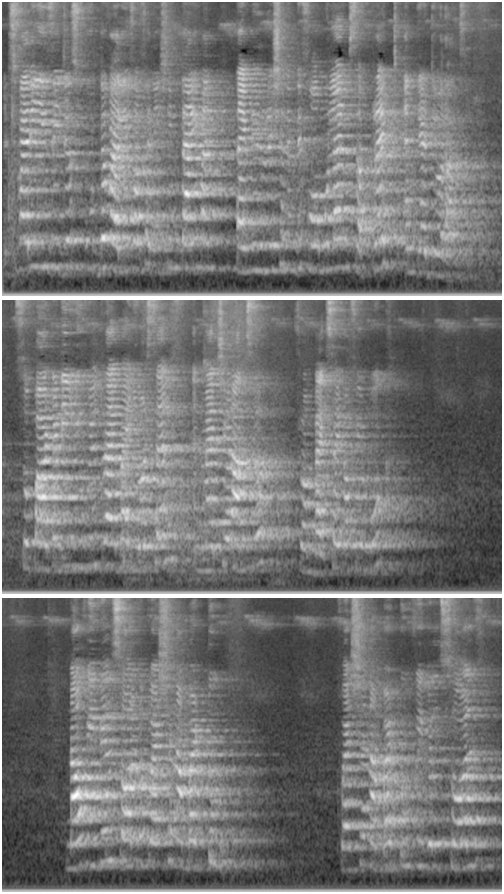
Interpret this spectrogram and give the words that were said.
It's very easy just put the values of finishing time and time duration in the formula and subtract and get your answer. So part D you will try by yourself and match your answer from backside of your book. Now we will solve question number 2. Question number 2 we will solve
